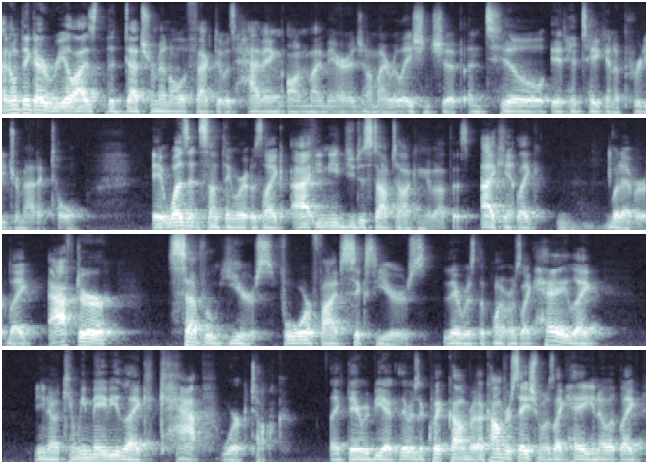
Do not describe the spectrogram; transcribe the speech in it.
i don't think i realized the detrimental effect it was having on my marriage on my relationship until it had taken a pretty dramatic toll it wasn't something where it was like I need you to stop talking about this. I can't like whatever. Like after several years, four, five, six years, there was the point where it was like, hey, like, you know, can we maybe like cap work talk? Like there would be a there was a quick conver- a conversation was like, hey, you know what, like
